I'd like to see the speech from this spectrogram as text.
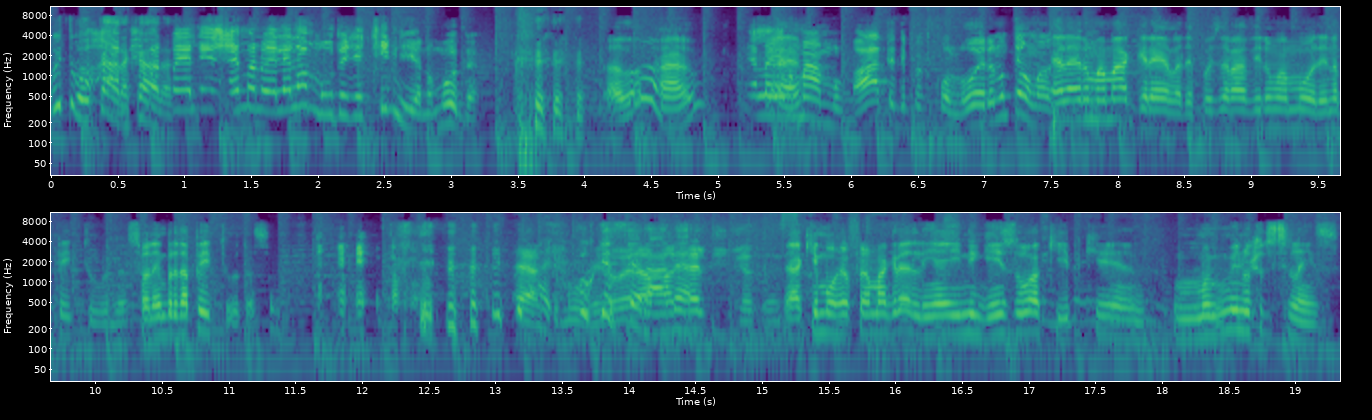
Muito bom, cara, A cara. Emanuele- A Emanuele, ela muda de etnia, não muda? Ela, Ela É. era uma mulata, depois ficou loira, não tem um lance. ela era uma magrela, depois ela vira uma morena peituda. Só lembro da peituda. Só. Tá bom. É, a que Por que morreu será, uma né? né? A que morreu foi a magrelinha e ninguém zoou aqui, porque. Um, um minuto de silêncio.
